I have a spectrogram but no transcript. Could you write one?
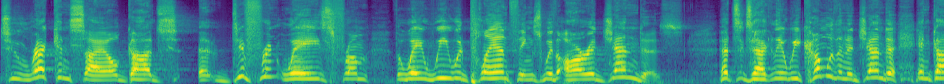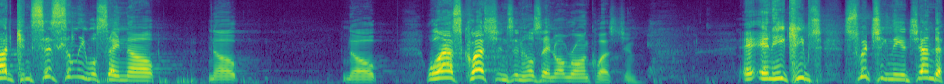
to reconcile God's uh, different ways from the way we would plan things with our agendas. That's exactly it. We come with an agenda, and God consistently will say, No, no, no. We'll ask questions, and He'll say, No, wrong question. A- And he keeps switching the agenda.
